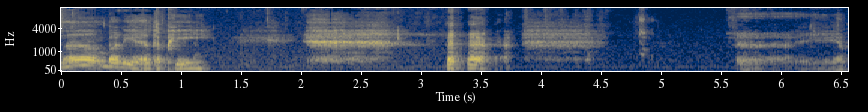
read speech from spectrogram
Somebody had to pee. uh, yep.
